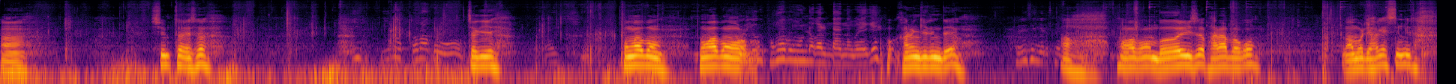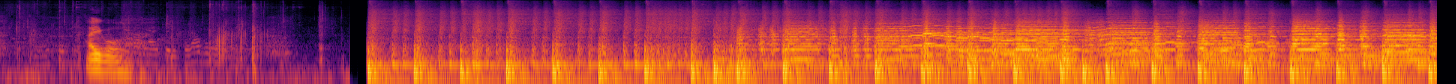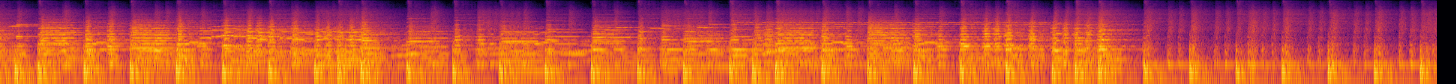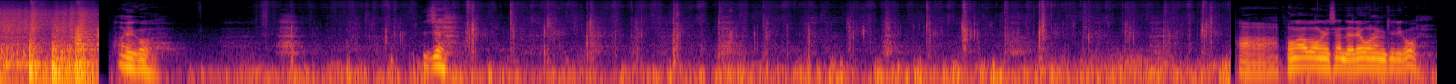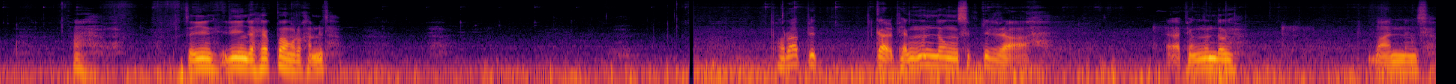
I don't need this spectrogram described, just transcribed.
아, 쉼터에서 저기 봉화봉, 봉화봉 여기 봉화봉 올라간다는 거 이게? 가는 길인데요. 아, 봉화봉은 멀리서 바라보고 마무리하겠습니다. 아이고. 아, 봉화봉에서 내려오는 길이고 아, 저희 이 이제 획봉으로 갑니다. 보랏빛깔 백문동 숲길이라 아, 백문동 맞는서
